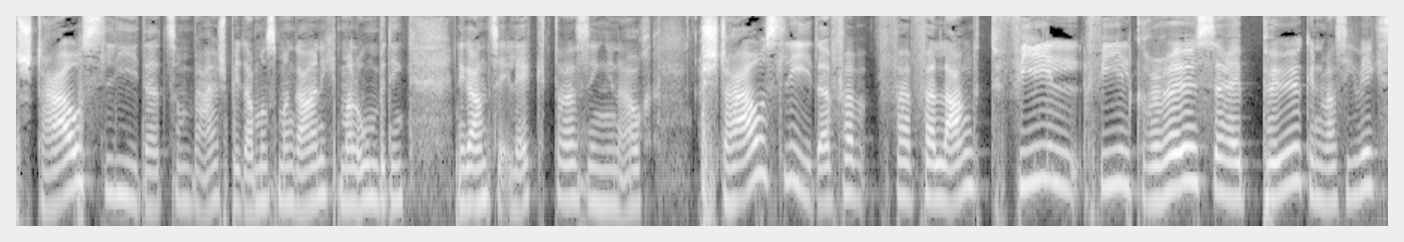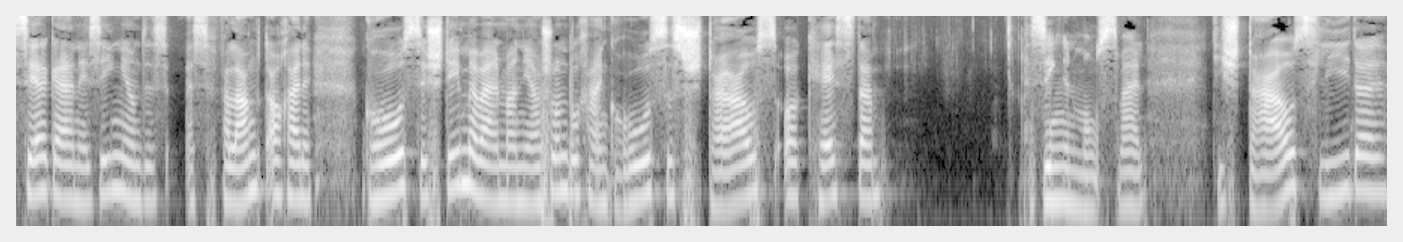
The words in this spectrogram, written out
Straußlieder zum Beispiel, da muss man gar nicht mal unbedingt eine ganze Elektra singen. Auch Straußlieder ver ver verlangt viel, viel größere Bögen, was ich wirklich sehr gerne singe und es, es verlangt auch eine große Stimme, weil man ja schon durch ein großes Straußorchester singen muss, weil die Strauss-Lieder,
